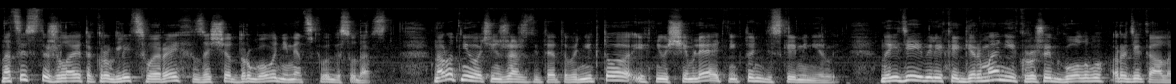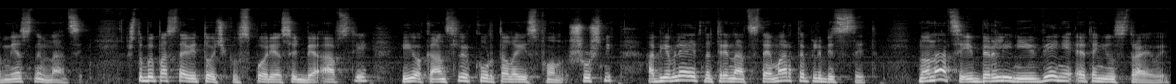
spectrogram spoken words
Нацисты желают округлить свой рейх за счет другого немецкого государства. Народ не очень жаждет этого. Никто их не ущемляет, никто не дискриминирует. Но идея Великой Германии кружит голову радикалам, местным наций. Чтобы поставить точку в споре о судьбе Австрии, ее канцлер Курт Алаис фон Шушник объявляет на 13 марта плебисцит. Но нации и в Берлине, и в Вене это не устраивает.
